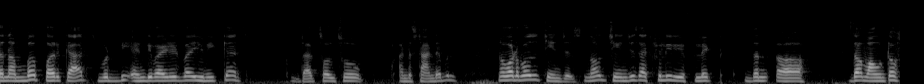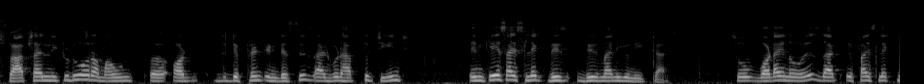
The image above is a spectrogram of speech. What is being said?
the number per chars would be n divided by unique chars that's also understandable. Now what about the changes? Now changes actually reflect the uh, the amount of swaps I'll need to do or amount uh, or the different indices I would have to change in case I select these these many unique chars. so what I know is that if I select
